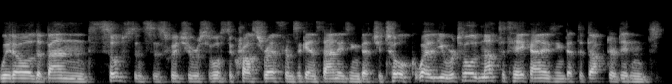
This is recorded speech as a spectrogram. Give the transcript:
with all the banned substances, which you were supposed to cross reference against anything that you took. Well, you were told not to take anything that the doctor didn't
